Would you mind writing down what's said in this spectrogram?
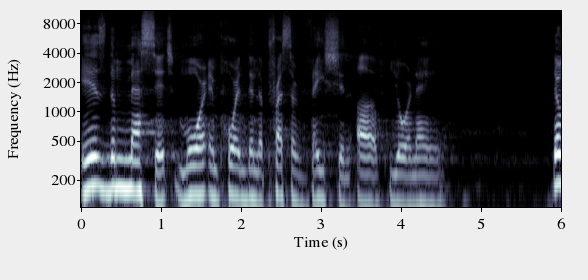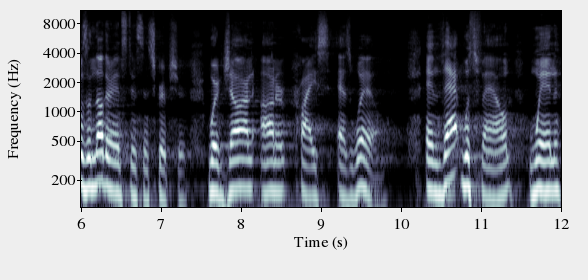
is the message more important than the preservation of your name? There was another instance in scripture where John honored Christ as well. And that was found when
